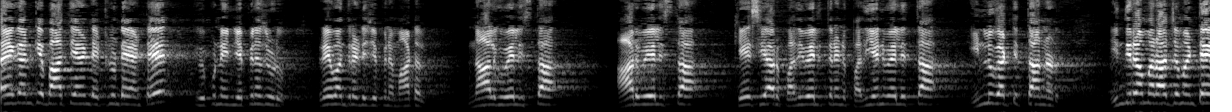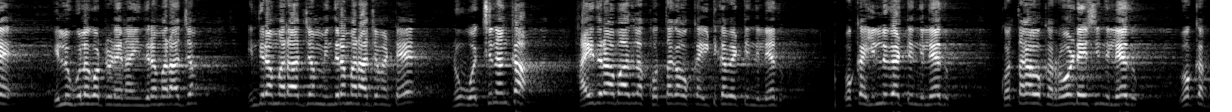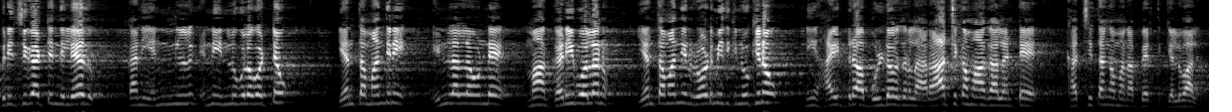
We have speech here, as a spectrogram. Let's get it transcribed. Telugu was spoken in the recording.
కే బాతే అంటే ఎట్లుంటాయంటే ఇప్పుడు నేను చెప్పిన చూడు రేవంత్ రెడ్డి చెప్పిన మాటలు. నాలుగు వేలు ఇస్తా ఆరు వేలు ఇస్తా కేసీఆర్ పదివేలు ఇస్తా నేను పదిహేను వేలు ఇస్తా ఇండ్లు కట్టిస్తా అన్నాడు. ఇందిరమ్మ రాజ్యం అంటే ఇల్లు గులగొట్టుడేనా ఇందిరమ్మ రాజ్యం? ఇందిరమ్మ రాజ్యం ఇందిరమ్మ రాజ్యం అంటే నువ్వు వచ్చినాక హైదరాబాద్లో కొత్తగా ఒక ఇటుక పెట్టింది లేదు. ఒక ఇల్లు కట్టింది లేదు. కొత్తగా ఒక రోడ్ వేసింది లేదు. ఒక బ్రిడ్జ్ కట్టింది లేదు. కానీ ఎన్ని ఎన్ని ఇల్లు గులగొట్టినావు ఎంతమందిని ఇండ్లలో ఉండే మా గరీబోళ్ళను ఎంతమందిని రోడ్డు మీదకి నూకినావు? నీ హైడ్రా బుల్డోజర్ల అరాచకం ఆగాలంటే ఖచ్చితంగా మన అభ్యర్థి గెలవాలి.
